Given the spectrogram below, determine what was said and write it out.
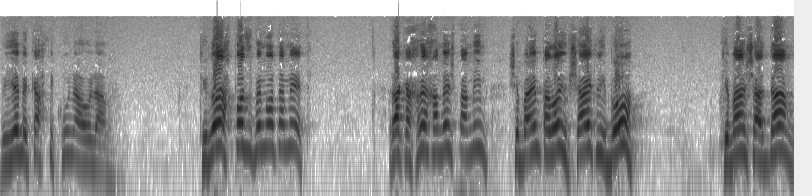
ויהיה בכך תיקון העולם. כי לא יחפוץ במות המת. רק אחרי חמש פעמים שבהם פרעה הקשה את ליבו, כיוון שאדם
